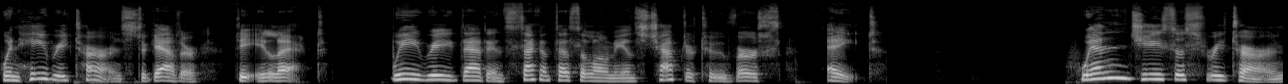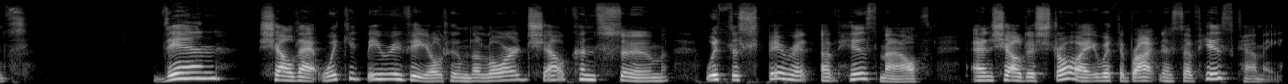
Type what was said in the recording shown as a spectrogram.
when he returns to gather the elect. We read that in 2 Thessalonians chapter 2 verse 8. When Jesus returns, then shall that wicked be revealed, whom the Lord shall consume with the spirit of his mouth, and shall destroy with the brightness of his coming.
